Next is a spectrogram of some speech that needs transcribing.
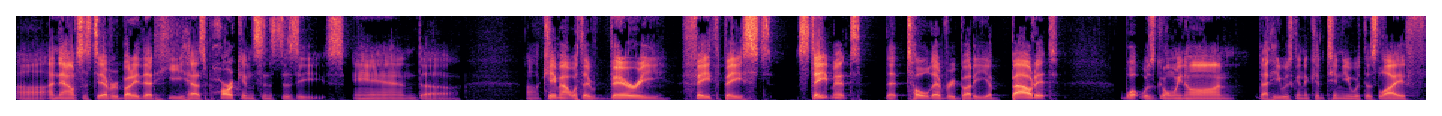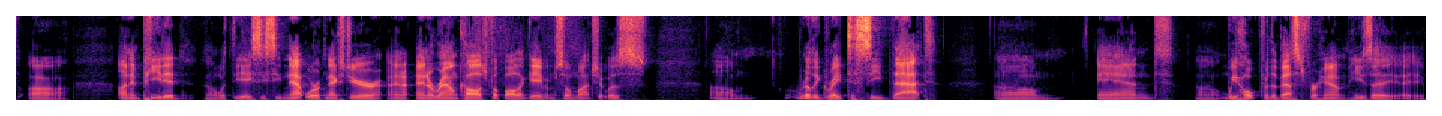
uh, announces to everybody that he has Parkinson's disease and uh, uh, came out with a very faith based statement that told everybody about it, what was going on, that he was going to continue with his life. Uh, unimpeded uh, with the ACC network next year and, and, around college football that gave him so much. It was um, really great to see that. Um, and uh, we hope for the best for him. He's a, a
